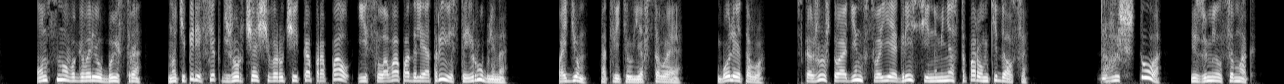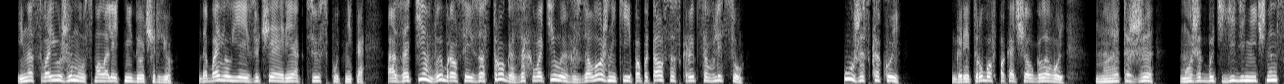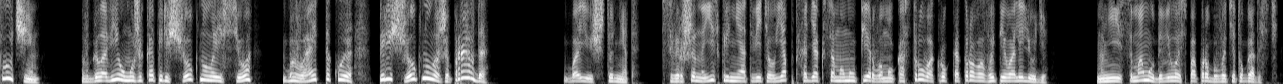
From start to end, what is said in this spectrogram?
Он снова говорил быстро, но теперь эффект журчащего ручейка пропал, и слова падали отрывисто и рублено. «Пойдем», — ответил я, вставая. «Более того, Скажу, что один в своей агрессии на меня с топором кидался». «Да вы что?» — изумился маг. «И на свою жену с малолетней дочерью», — добавил я, изучая реакцию спутника, а затем выбрался из острога, захватил их в заложники и попытался скрыться в лесу. «Ужас какой!» — Горитрубов покачал головой. «Но это же может быть единичным случаем. В голове у мужика перещелкнуло и все. Бывает такое, перещелкнуло же, правда?» «Боюсь, что нет», — совершенно искренне ответил я, подходя к самому первому костру, вокруг которого выпивали люди. Мне и самому довелось попробовать эту гадость.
